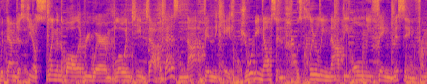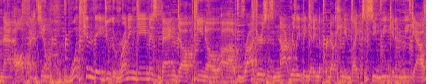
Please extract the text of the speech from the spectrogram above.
with them just, you know, slinging the ball everywhere and blowing teams out. But that has not been the case. Jordy Nelson was clearly not the only thing missing from that offense. You know, what can they do? The running game is banged up. You know, uh, Rodgers has not really been getting the production you'd like to see week in and week out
